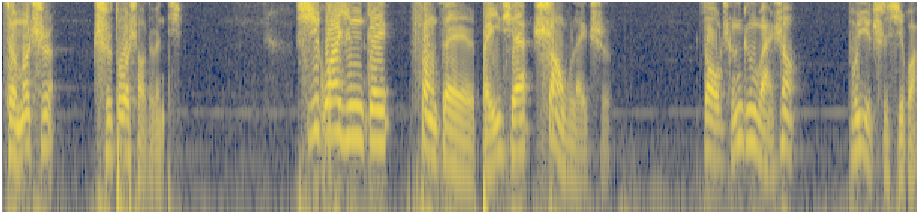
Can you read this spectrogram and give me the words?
怎么吃？吃多少的问题。西瓜应该。放在白天上午来吃，早晨跟晚上不宜吃西瓜，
